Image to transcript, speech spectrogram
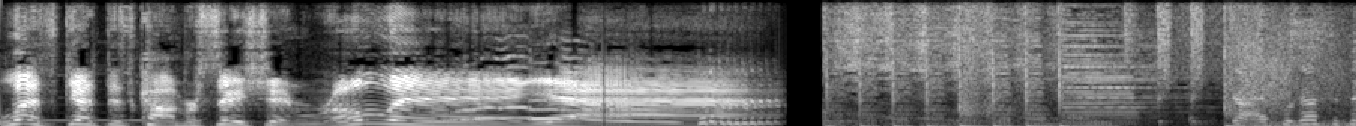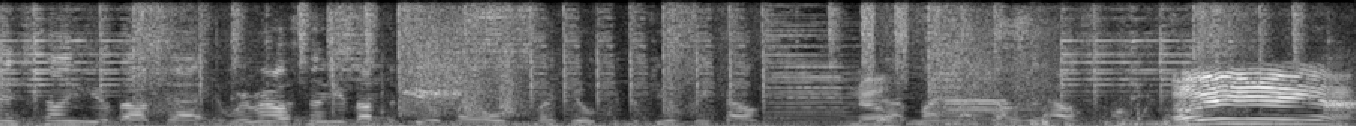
let's get this conversation rolling. Yeah. Yeah, I forgot to finish telling you about that. Remember I was telling you about the field, my old, my field, the field house? No. That, my, my childhood house. Oh, oh yeah, yeah, yeah.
